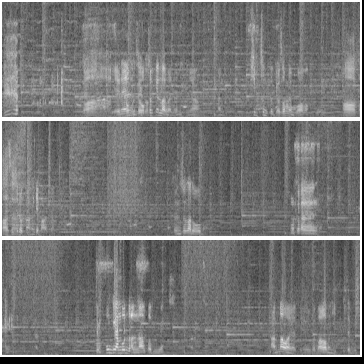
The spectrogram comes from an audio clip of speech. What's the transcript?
와, 얘네는 내가- 업적 깰라면은 그냥 한 10층급 6명 모아갖고 어, 맞아. 수지로 까는 게 맞아. 변수가 너무 많아. 그러니까 지금 포기 한 번도 안 나왔거든요. 안 나와야 돼. 이거 나가면 이때 못 써.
